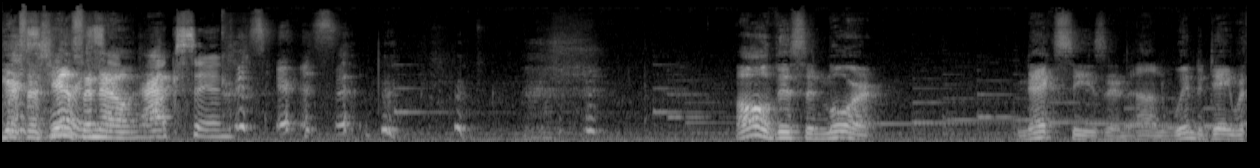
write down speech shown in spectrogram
Yes, Chris yes, yes, and Harrison now walks in. All this and more next season on Win to Date with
